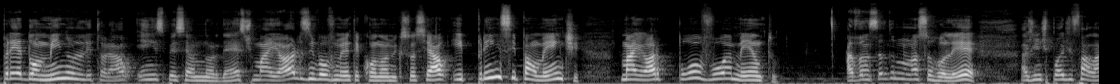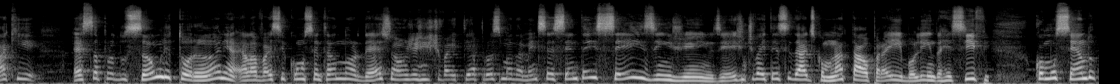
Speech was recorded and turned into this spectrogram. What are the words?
Predomínio no litoral, em especial no Nordeste, maior desenvolvimento econômico e social e principalmente maior povoamento. Avançando no nosso rolê, a gente pode falar que essa produção litorânea ela vai se concentrar no Nordeste, onde a gente vai ter aproximadamente 66 engenhos. E aí a gente vai ter cidades como Natal, Paraíba, Olinda, Recife, como sendo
